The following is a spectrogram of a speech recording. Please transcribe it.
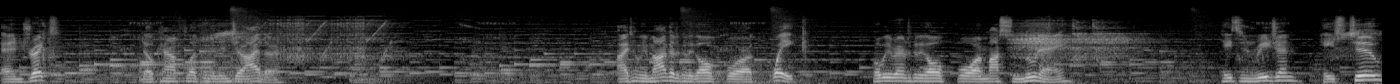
And Drix, no counter flood from the ninja either. Itomi Manga is gonna go for Quake. Hobie Ram's gonna go for Masamune. Haste in Region, Haste 2.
